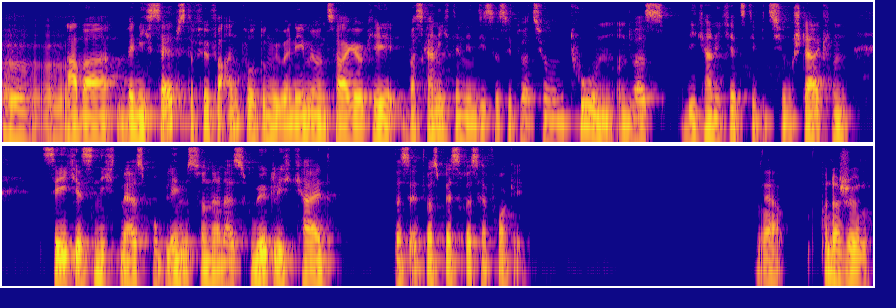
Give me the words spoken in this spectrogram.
Mhm. Aber wenn ich selbst dafür Verantwortung übernehme und sage, okay, was kann ich denn in dieser Situation tun und was, wie kann ich jetzt die Beziehung stärken, sehe ich es nicht mehr als Problem, sondern als Möglichkeit, dass etwas Besseres hervorgeht. Ja, wunderschön.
